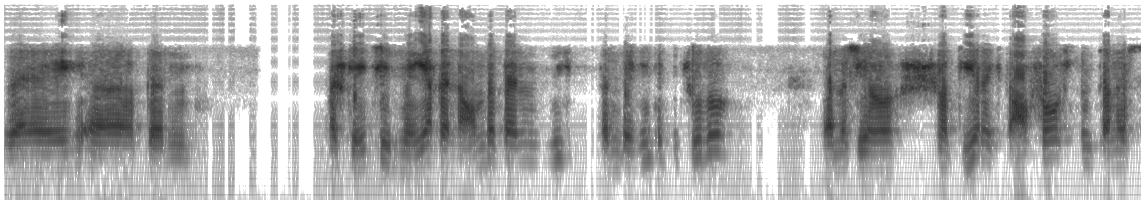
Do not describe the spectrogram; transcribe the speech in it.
weil äh, beim man steht sich näher beieinander beim, nicht, beim behinderten Judo, weil man sich ja schon direkt auffasst und dann erst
